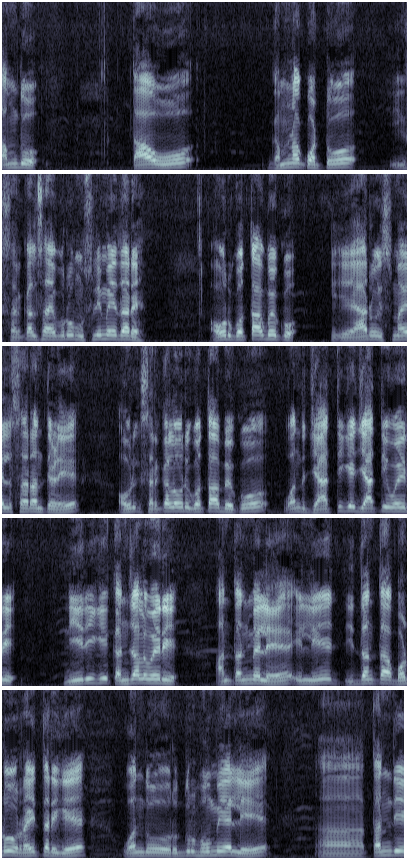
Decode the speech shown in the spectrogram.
ತಮ್ಮದು ತಾವು ಗಮನ ಕೊಟ್ಟು ಈಗ ಸರ್ಕಲ್ ಸಾಹೇಬರು ಮುಸ್ಲಿಮೇ ಇದ್ದಾರೆ. ಅವ್ರಿಗೆ ಗೊತ್ತಾಗಬೇಕು. ಯಾರು ಇಸ್ಮಾಯಿಲ್ ಸರ್ ಅಂತೇಳಿ ಅವ್ರಿಗೆ ಸರ್ಕಲ್ ಅವ್ರಿಗೆ ಗೊತ್ತಾಗಬೇಕು. ಒಂದು ಜಾತಿಗೆ ಜಾತಿ ವೈರಿ ನೀರಿಗೆ ಕಂಜಾಲ್ ವೈರಿ ಅಂತಂದಮೇಲೆ ಇಲ್ಲಿ ಇದ್ದಂಥ ಬಡು ರೈತರಿಗೆ ಒಂದು ರುದ್ರಭೂಮಿಯಲ್ಲಿ ತಂದು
